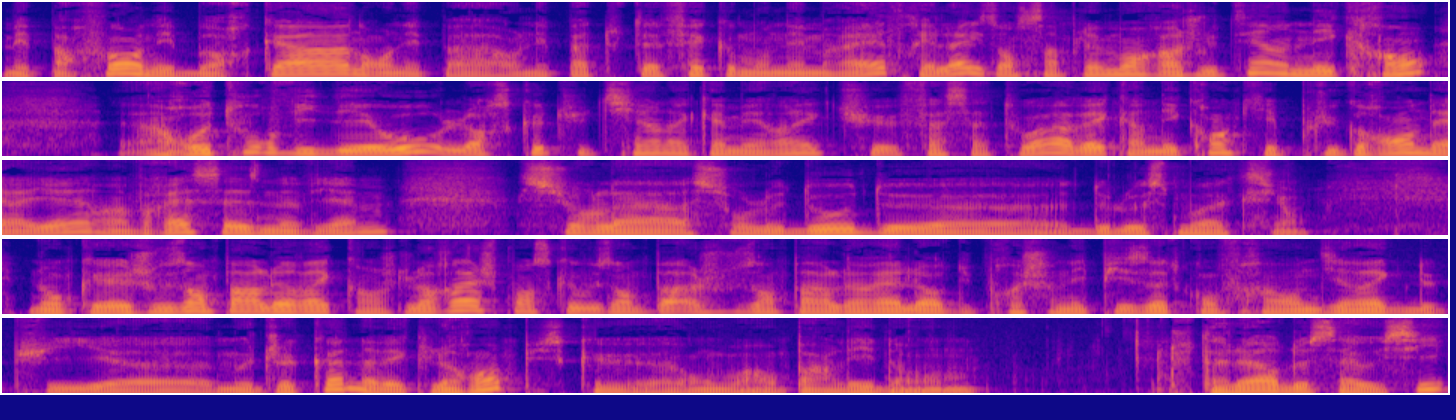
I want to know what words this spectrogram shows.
mais parfois on est bord cadre, on n'est pas, on n'est pas tout à fait comme on aimerait être. Et là, ils ont simplement rajouté un écran, un retour vidéo lorsque tu tiens la caméra et que tu es face à toi, avec un écran qui est plus grand derrière, un vrai 16 neuvième sur la, sur le dos de, euh, l'Osmo Action. Donc euh, je vous en parlerai quand je l'aurai. Je pense que je vous en parlerai lors du prochain épisode qu'on fera en direct depuis euh, Mojocon avec Laurent, puisque euh, on va en parler dans tout à l'heure de ça aussi,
